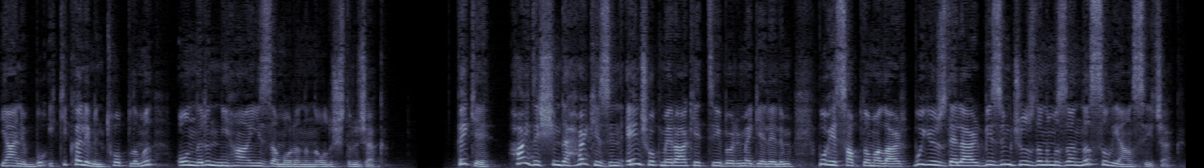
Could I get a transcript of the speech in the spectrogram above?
Yani bu iki kalemin toplamı onların nihai zam oranını oluşturacak. Peki, haydi şimdi herkesin en çok merak ettiği bölüme gelelim. Bu hesaplamalar, bu yüzdeler bizim cüzdanımıza nasıl yansıyacak?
